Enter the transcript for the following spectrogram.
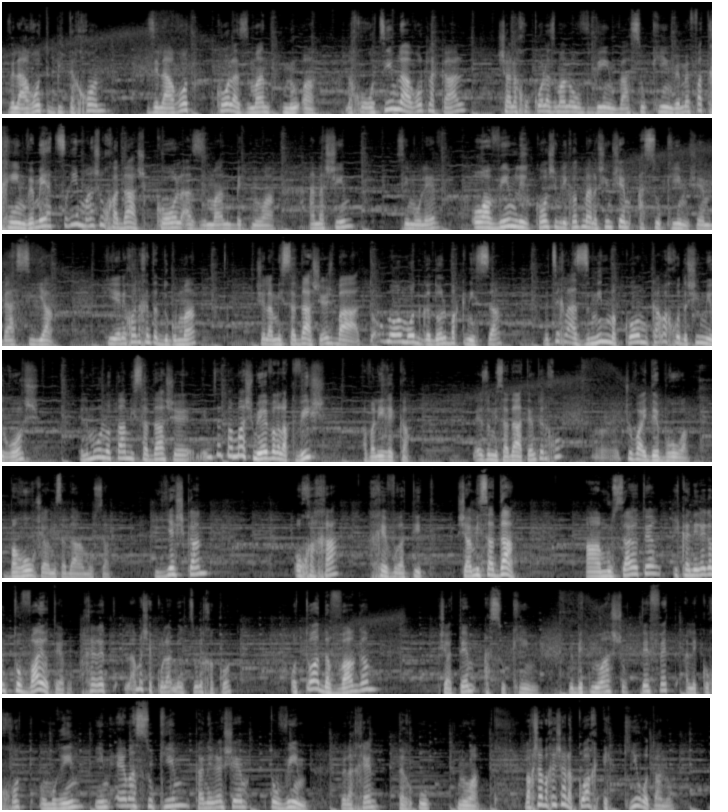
ולהראות ביטחון, זה להראות כל הזמן תנועה. אנחנו רוצים להראות לקהל שאנחנו כל הזמן עובדים ועסוקים ומפתחים ומייצרים משהו חדש כל הזמן בתנועה. אנשים, שימו לב, אוהבים לרכוש ולקנות מאנשים שהם עסוקים, שהם בעשייה. כי אני יכול לתת לכם את הדוגמה של המסעדה שיש בה תור מאוד מאוד גדול בכניסה וצריך להזמין מקום כמה חודשים מראש אל מול אותה מסעדה שנמצאת ממש מעבר לכביש, אבל היא ריקה. לאיזו מסעדה אתם תלכו? התשובה היא די ברורה. ברור שהמסעדה עמוסה. יש כאן הוכחה חברתית שהמסעדה העמוסה יותר היא כנראה גם טובה יותר. אחרת, למה שכולם ירצו לחכות? אותו הדבר גם כשאתם עסוקים. ובתנועה שוטפת הלקוחות אומרים אם הם עסוקים כנראה שהם טובים ולכן תראו תנועה. ועכשיו אחרי שהלקוח הכיר אותנו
